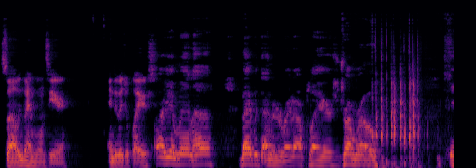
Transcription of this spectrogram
So we can go ahead and move on to your individual players. Oh yeah, man. Uh, back with the under the radar players. Drum roll. Yeah,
